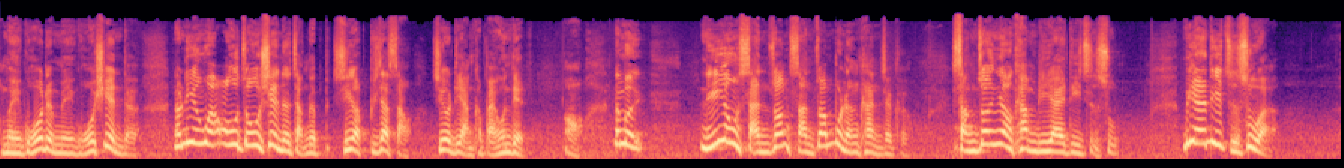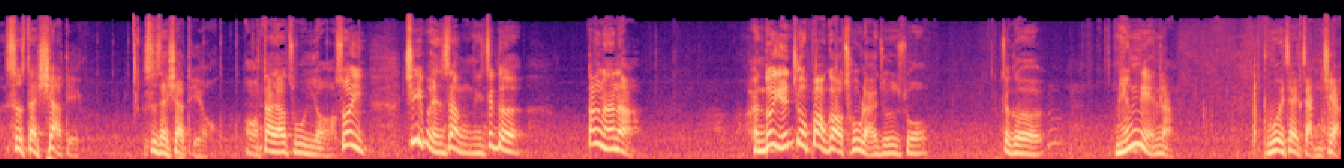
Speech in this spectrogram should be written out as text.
美国的美国线的。那另外欧洲线的涨得比较比较少，只有两个百分点。哦，那么你用散装，散装不能看这个，散装要看 B I D 指数，B I D 指数啊是在下跌，是在下跌哦。哦，大家注意哦。所以基本上你这个，当然了，很多研究报告出来就是说。这个明年呢不会再涨价，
